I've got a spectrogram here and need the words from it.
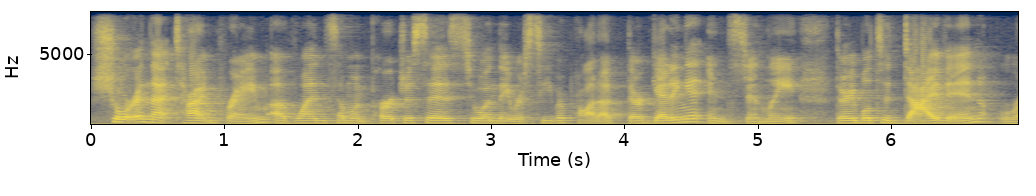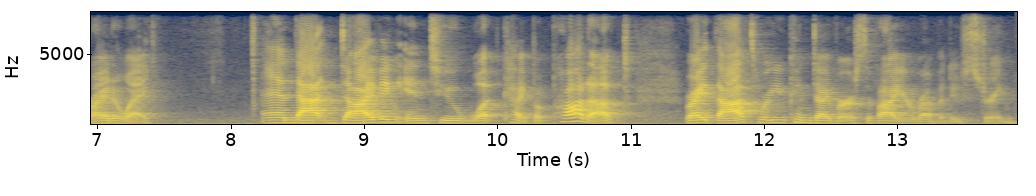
shorten that time frame of when someone purchases to when they receive a product. They're getting it instantly. They're able to dive in right away. And that diving into what type of product, right? That's where you can diversify your revenue stream.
